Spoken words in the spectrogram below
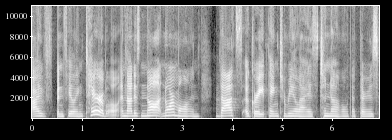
I've been feeling terrible and that is not normal and that's a great thing to realize to know that there's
